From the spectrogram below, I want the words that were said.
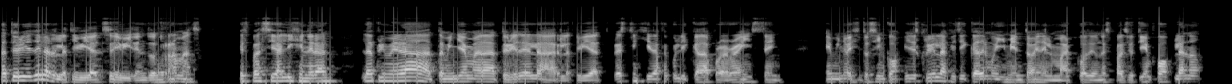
La teoría de la relatividad se divide en dos ramas, espacial y general. La primera, también llamada teoría de la relatividad restringida, fue publicada por Einstein en 1905 y describe la física del movimiento en el marco de un espacio-tiempo plano.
